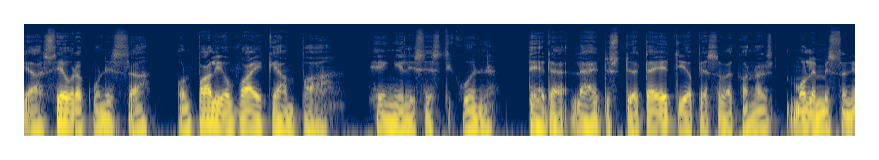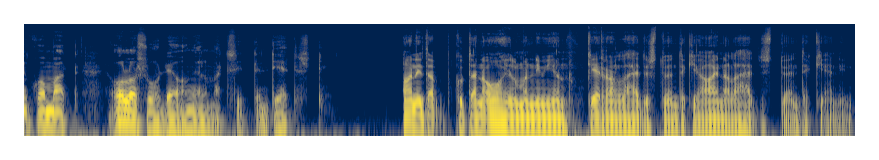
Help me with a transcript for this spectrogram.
ja seurakunnissa on paljon vaikeampaa hengellisesti kuin tehdä lähetystyötä Etiopiassa, vaikka on molemmissa niin omat olosuhdeongelmat sitten tietysti. Anita, kun tämän ohjelman nimi on kerran lähetystyöntekijä, aina lähetystyöntekijä, niin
